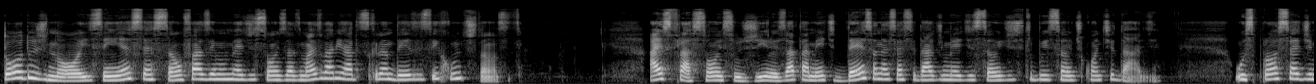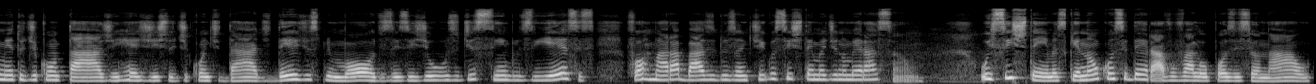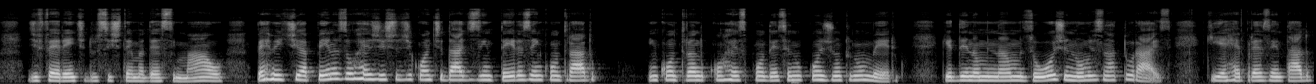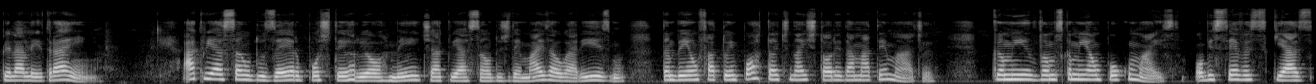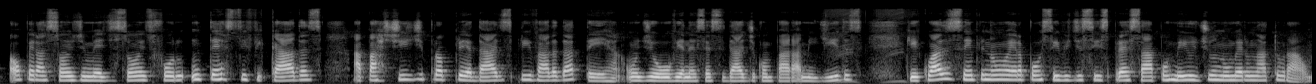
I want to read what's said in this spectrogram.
Todos nós, sem exceção, fazemos medições das mais variadas grandezas e circunstâncias. As frações surgiram exatamente dessa necessidade de medição e distribuição de quantidade. Os procedimentos de contagem e registro de quantidade, desde os primórdios, exigiu o uso de símbolos e esses formaram a base dos antigos sistemas de numeração. Os sistemas que não consideravam o valor posicional, diferente do sistema decimal, permitiam apenas o registro de quantidades inteiras encontrado, encontrando correspondência no conjunto numérico, que denominamos hoje números naturais, que é representado pela letra N. A criação do zero, posteriormente à criação dos demais algarismos, também é um fator importante na história da matemática vamos caminhar um pouco mais. Observa-se que as operações de medições foram intensificadas a partir de propriedades privadas da terra, onde houve a necessidade de comparar medidas que quase sempre não era possível de se expressar por meio de um número natural.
